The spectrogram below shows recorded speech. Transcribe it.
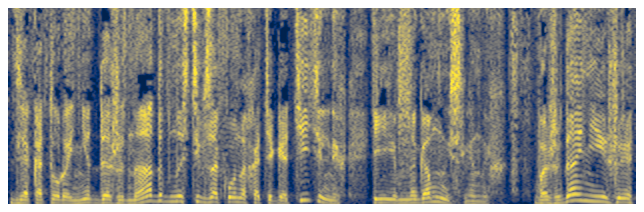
для которой нет даже надобности в законах отяготительных и многомысленных. В ожидании же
